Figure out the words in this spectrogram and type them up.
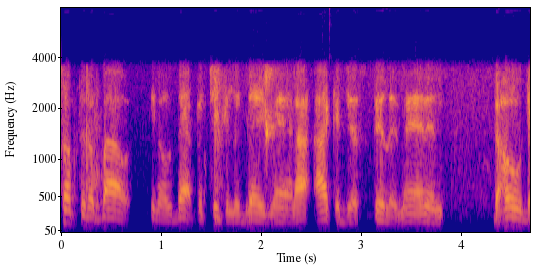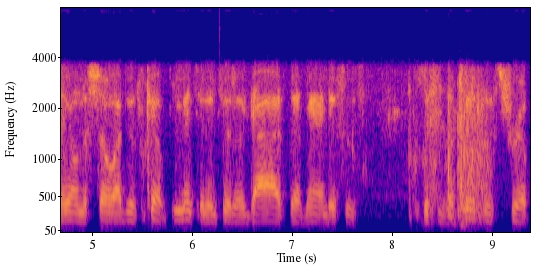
something about, you know, that particular day, man, I, I could just feel it, man. And the whole day on the show I just kept mentioning to the guys that man, this is this is a business trip.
